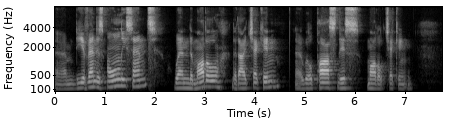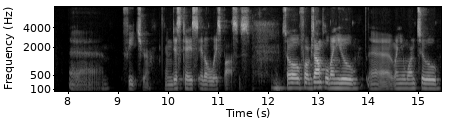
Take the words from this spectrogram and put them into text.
Um, the event is only sent when the model that I check in uh, will pass this model checking uh, feature. In this case, it always passes. So, for example, when you uh, when you want to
